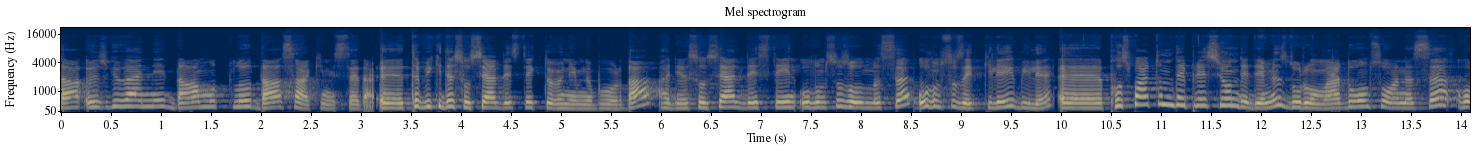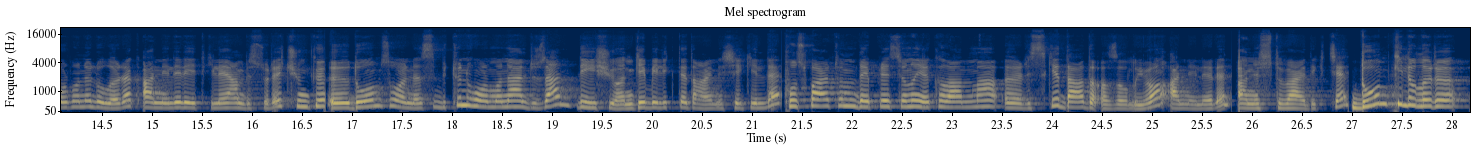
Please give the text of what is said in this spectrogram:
daha özgüvenli, daha mutlu, daha sakin hisseder. E, tabii ki de sosyal destek de önemli burada. Hani sosyal desteğin olumsuz olması olumsuz etkileyebilir. E, postpartum depresyon dediğimiz durum var. Doğum sonrası hormonal olarak anneleri etkileyen bir süreç. Çünkü e, doğum sonrası bütün hormonal düzen değişiyor. Yani gebelikte de aynı şekilde. Postpartum depresyona yakalanma e, riski daha da azalıyor annelerin anne sütü verdikçe. Doğum kiloları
